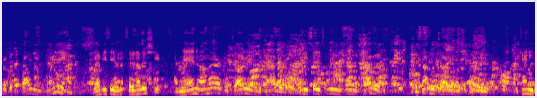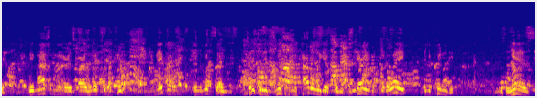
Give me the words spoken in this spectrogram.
but the following morning, Rabbi said another shear. And then Amar Mutari in the Kaaba. Then he said it's only in the Kaaba. It's not Mutari in the Kaaba. You can't eat it. Be machmer as far as the mitzvah Akira. And you make it in the it's mitzvah in the Kaaba they give, you can carry it put it away, but you couldn't eat it. The thing is,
